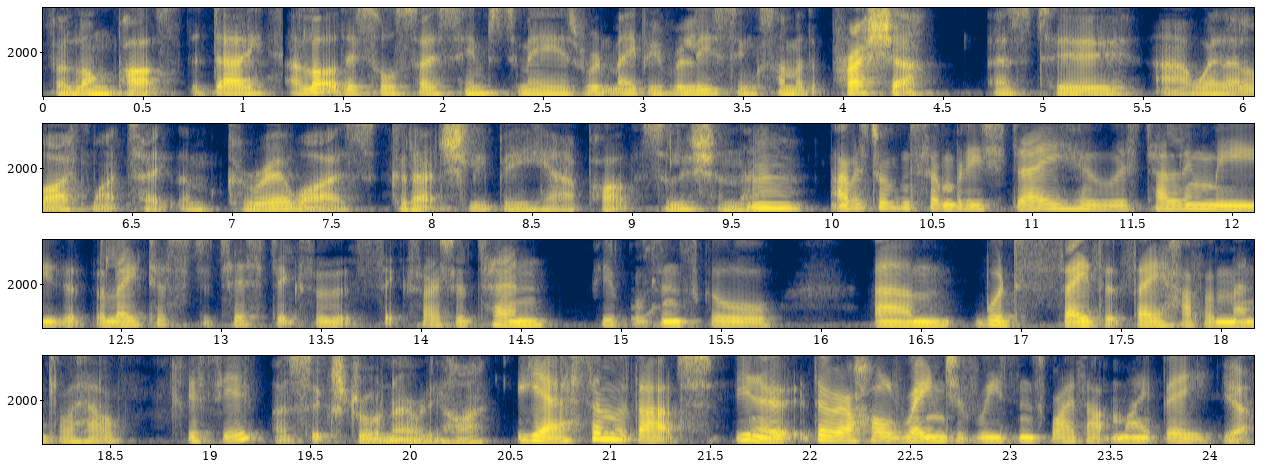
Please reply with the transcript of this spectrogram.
for long parts of the day. A lot of this also seems to me is maybe releasing some of the pressure as to uh, where their life might take them career wise could actually be uh, part of the solution there. Mm. I was talking to somebody today who was telling me that the latest statistics are that six out of 10 pupils in school um, would say that they have a mental health issue. That's extraordinarily high. Yeah, some of that, you know, there are a whole range of reasons why that might be. Yeah.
